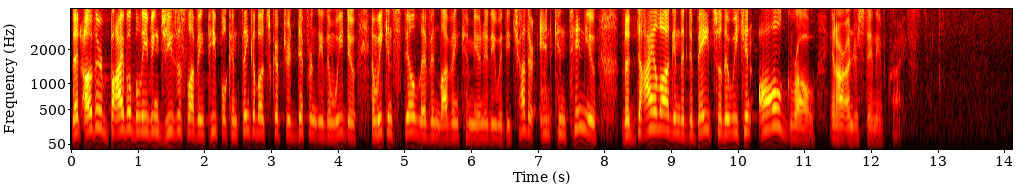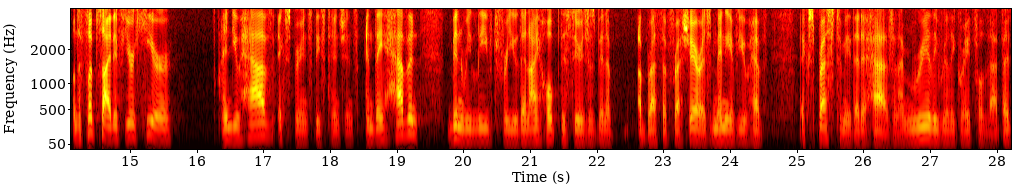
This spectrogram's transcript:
That other Bible believing, Jesus loving people can think about Scripture differently than we do, and we can still live in loving community with each other and continue the dialogue and the debate so that we can all grow in our understanding of Christ. On the flip side, if you're here and you have experienced these tensions and they haven't been relieved for you, then I hope this series has been a, a breath of fresh air, as many of you have expressed to me that it has. And I'm really, really grateful that, that,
